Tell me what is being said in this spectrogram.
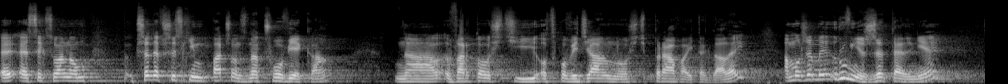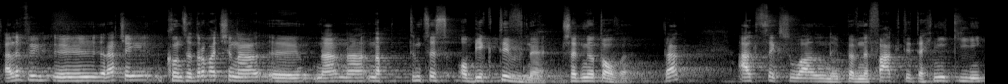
e, e, seksualną przede wszystkim patrząc na człowieka, na wartości, odpowiedzialność, prawa i tak a możemy również rzetelnie, ale y, raczej koncentrować się na, y, na, na, na tym, co jest obiektywne, przedmiotowe, tak? Akt seksualny, pewne fakty, techniki,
